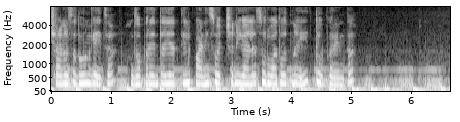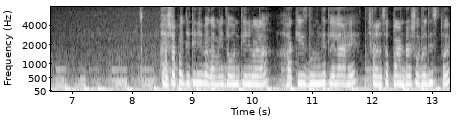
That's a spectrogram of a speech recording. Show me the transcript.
छान असं धुवून घ्यायचा. जोपर्यंत यातील पाणी स्वच्छ निघायला सुरुवात होत नाही तोपर्यंत. अशा पद्धतीने बघा मी दोन तीन वेळा हा केस धुवून घेतलेला आहे. छान असा पांढरा शुभ्र दिसतोय.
